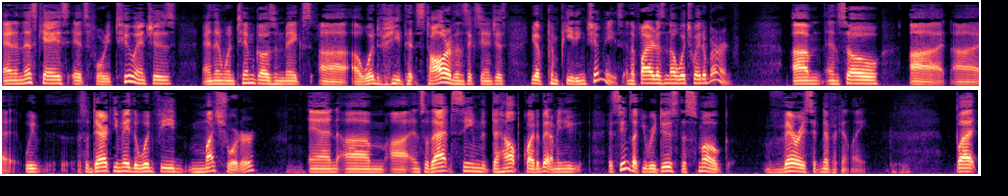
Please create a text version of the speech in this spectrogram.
And in this case, it's 42 inches. And then when Tim goes and makes uh, a wood feed that's taller than 16 inches, you have competing chimneys, and the fire doesn't know which way to burn. Um, and so, uh, uh, we, so Derek, you made the wood feed much shorter, and um, uh, and so that seemed to help quite a bit. I mean, you, it seems like you reduced the smoke very significantly, but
